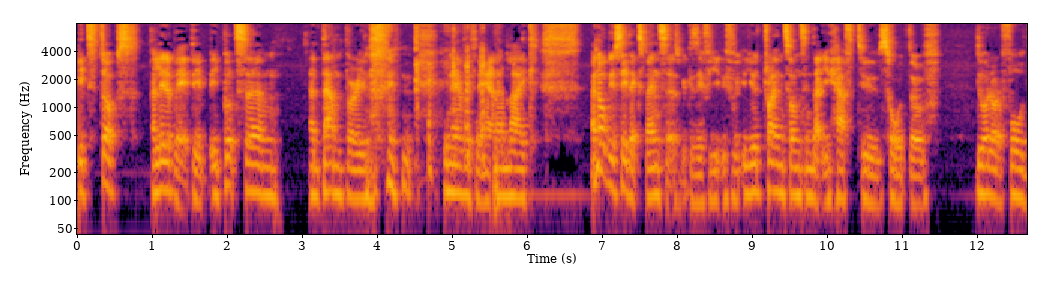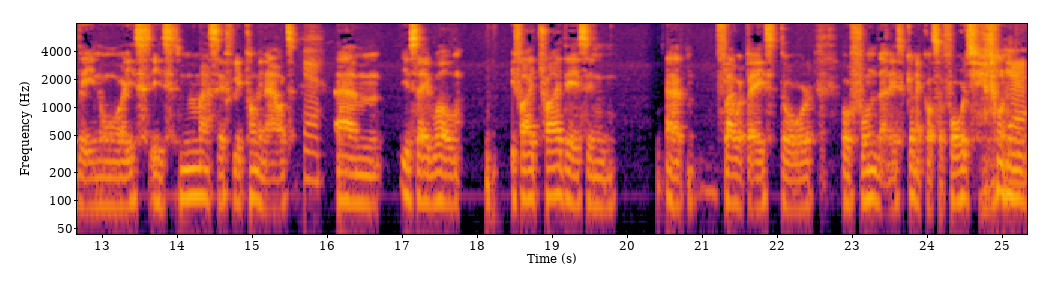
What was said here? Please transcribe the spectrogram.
it stops a little bit. It, it puts um, a damper in in everything, and I'm like, and obviously the expenses because if you if you're trying something that you have to sort of do a lot of folding or is is massively coming out, Yeah. um, you say, well, if I try this in uh, flour based or or fondant, it's going to cost a fortune on Yeah.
